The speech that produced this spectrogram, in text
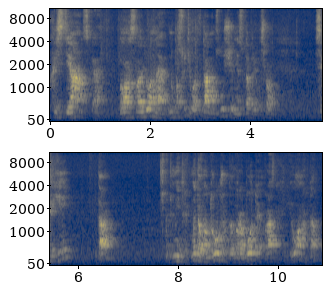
христианское, благословленное, ну, по сути, вот в данном случае меня сюда приглашал Сергей, да, Дмитрий. Мы давно дружим, давно работаем в разных регионах, да.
